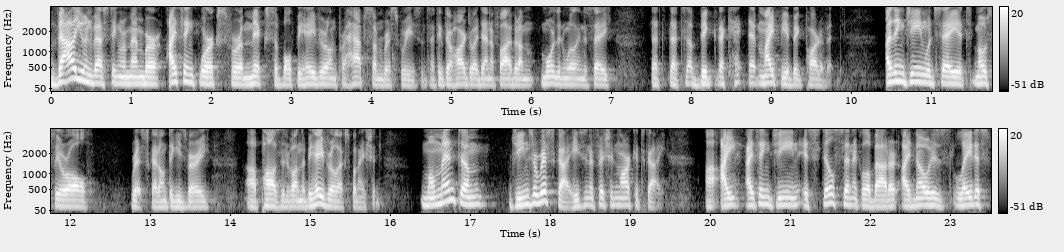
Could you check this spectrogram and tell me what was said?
Value investing, remember, I think works for a mix of both behavioral and perhaps some risk reasons. I think they're hard to identify, but I'm more than willing to say that's, that's a big, that, that might be a big part of it. I think Gene would say it's mostly or all risk. I don't think he's very uh, positive on the behavioral explanation. Momentum, Gene's a risk guy. He's an efficient markets guy. Uh, I, I think Gene is still cynical about it. I know his latest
